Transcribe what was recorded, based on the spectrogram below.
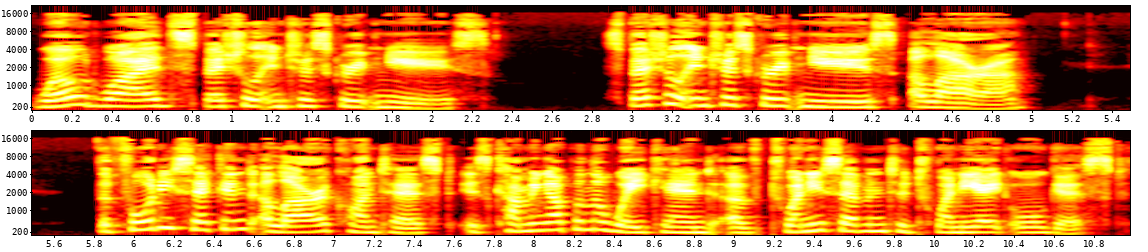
Worldwide Special Interest Group News. Special Interest Group News Alara. The 42nd Alara contest is coming up on the weekend of 27 to 28 August.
